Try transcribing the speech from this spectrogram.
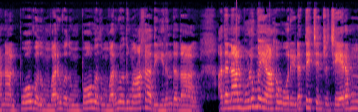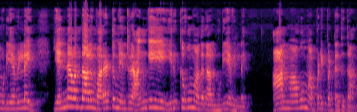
ஆனால் போவதும் வருவதும் போவதும் வருவதுமாக அது இருந்ததால் அதனால் முழுமையாக ஓரிடத்தை சென்று சேரவும் முடியவில்லை. என்ன வந்தாலும் வரட்டும் என்று அங்கேயே இருக்கவும் அதனால் முடியவில்லை. ஆன்மாவும் அப்படிப்பட்டதுதான்.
